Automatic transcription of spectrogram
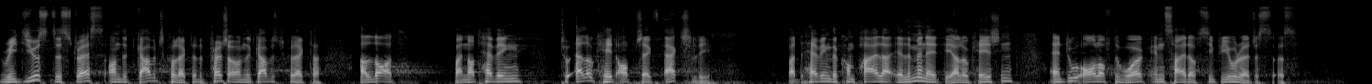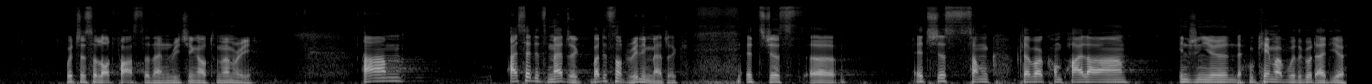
reduce the stress on the garbage collector, the pressure on the garbage collector, a lot by not having to allocate objects actually, but having the compiler eliminate the allocation and do all of the work inside of CPU registers, which is a lot faster than reaching out to memory. Um, I said it's magic, but it's not really magic. it's just uh, it's just some clever compiler engineer who came up with a good idea.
